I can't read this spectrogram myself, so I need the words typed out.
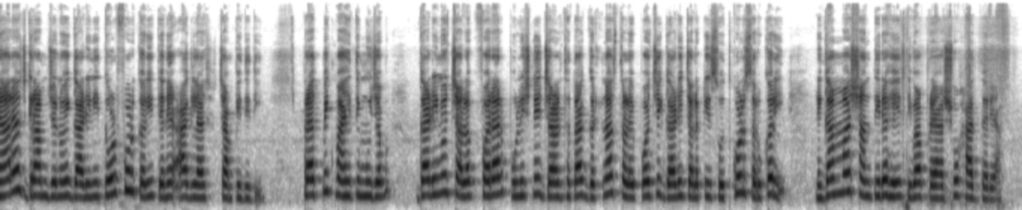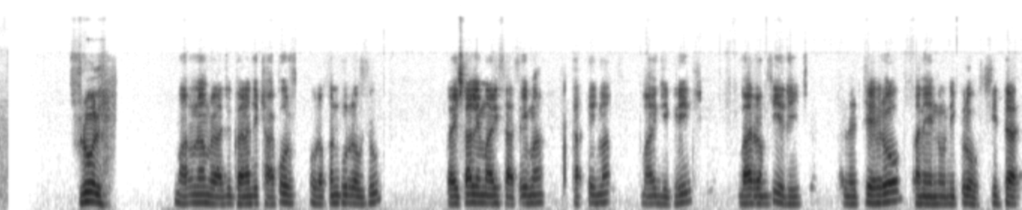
નારાજ ગ્રામજનોએ ગાડીની તોડફોડ કરી તેને આગલા ચાંપી દીધી. પ્રાથમિક માહિતી મુજબ, ગાડીનો ચાલક ફરાર પોલીસને જાણ થતાં ઘટના સ્થળે પહોંચી ગાડી ચાલકની શોધખોળ શરૂ કરી અને ગામમાં શાંતિ રહે તેવા પ્રયાસો હાથ ધર્યા. રોલ મારું નામ રાજુ કાનાજી ઠાકોર. હું રતનપુર રહું છું. ગઈકાલે મારી સાસરીમાં સાસરીમાં મારી દીકરી બહાર રમતી હતી અને ચહેરો અને એનો દીકરો સિદ્ધાર્થ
